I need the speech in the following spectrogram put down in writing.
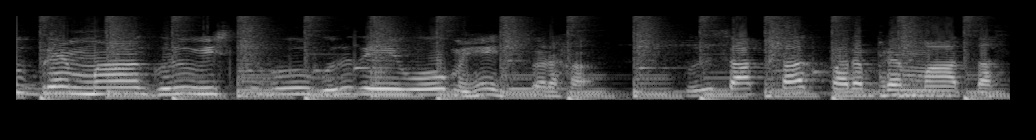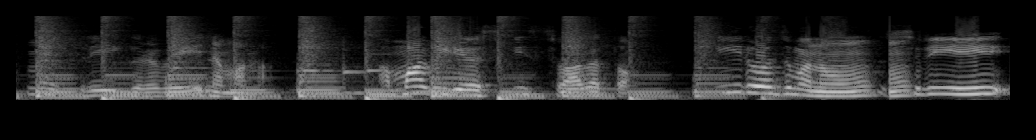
బ్రహ్మ గురు విష్ణు గురుదేవో మహేశ్వర. గురు సాక్షాత్ పరబ్రహ్మ తస్మై శ్రీ గురవే నమ. అమ్మ వీడియోస్కి స్వాగతం. ఈరోజు మనం శ్రీ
